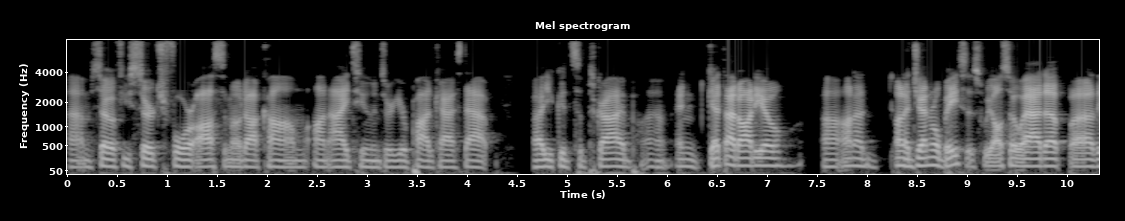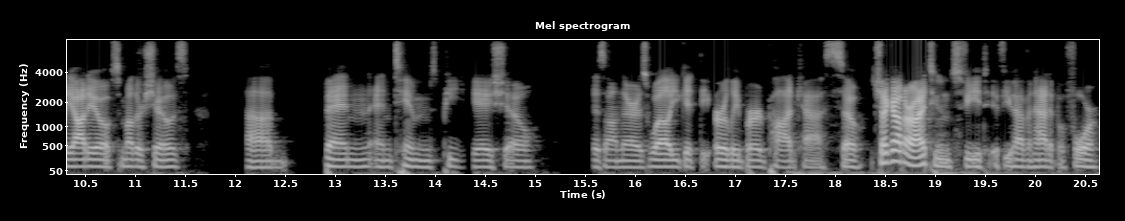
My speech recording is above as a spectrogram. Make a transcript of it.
Um, so if you search for awesemo.com on iTunes or your podcast app, uh, you could subscribe uh, and get that audio uh, on a on a general basis. We also add up uh, the audio of some other shows. Uh, ben and Tim's PGA show is on there as well. You get the early bird podcast. So check out our iTunes feed if you haven't had it before.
